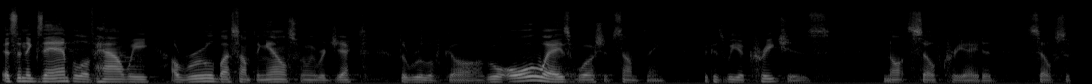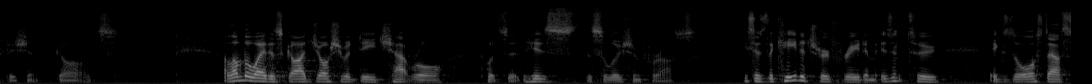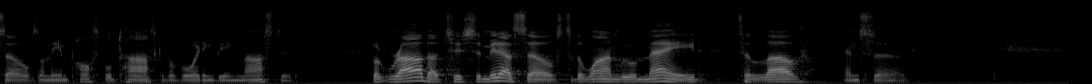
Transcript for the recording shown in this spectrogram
It's an example of how we are ruled by something else when we reject the rule of God. We will always worship something because we are creatures, not self created, self sufficient gods. I love the way this guy, Joshua D. Chatraw, puts it. Here's the solution for us. He says the key to true freedom isn't to exhaust ourselves on the impossible task of avoiding being mastered, but rather to submit ourselves to the one we were made to love and serve.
